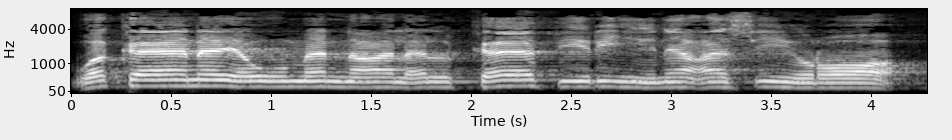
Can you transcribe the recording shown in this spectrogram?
وَكَانَ يَوْمًا عَلَى الْكَافِرِينَ عَسِيرًا.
